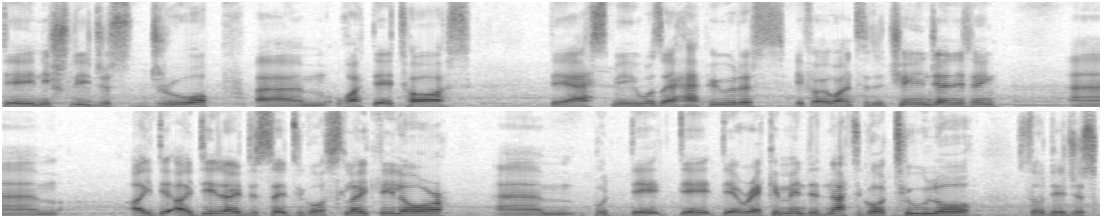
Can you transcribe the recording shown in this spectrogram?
they initially just drew up um, what they thought. They asked me was I happy with it, if I wanted to change anything. Um, I, I, did, I decided to go slightly lower, um, but they, they, they, recommended not to go too low, so they just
